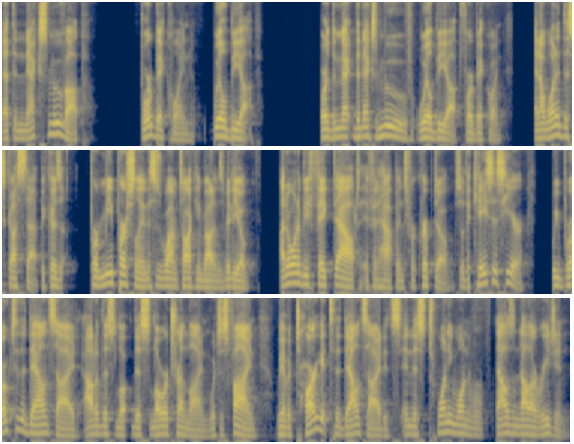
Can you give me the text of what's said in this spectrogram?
that the next move up for Bitcoin will be up, or the, the next move will be up for Bitcoin. And I want to discuss that because for me personally, and this is why I'm talking about in this video, I don't want to be faked out if it happens for crypto. So the case is here. We broke to the downside out of this lo- this lower trend line, which is fine. We have a target to the downside. It's in this $21,000 region.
